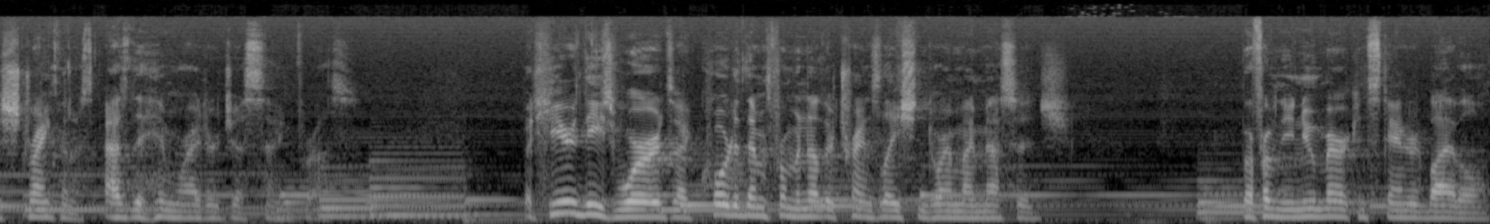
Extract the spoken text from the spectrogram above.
to strengthen us, as the hymn writer just sang for us. But hear these words. I quoted them from another translation during my message, but from the New American Standard Bible,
